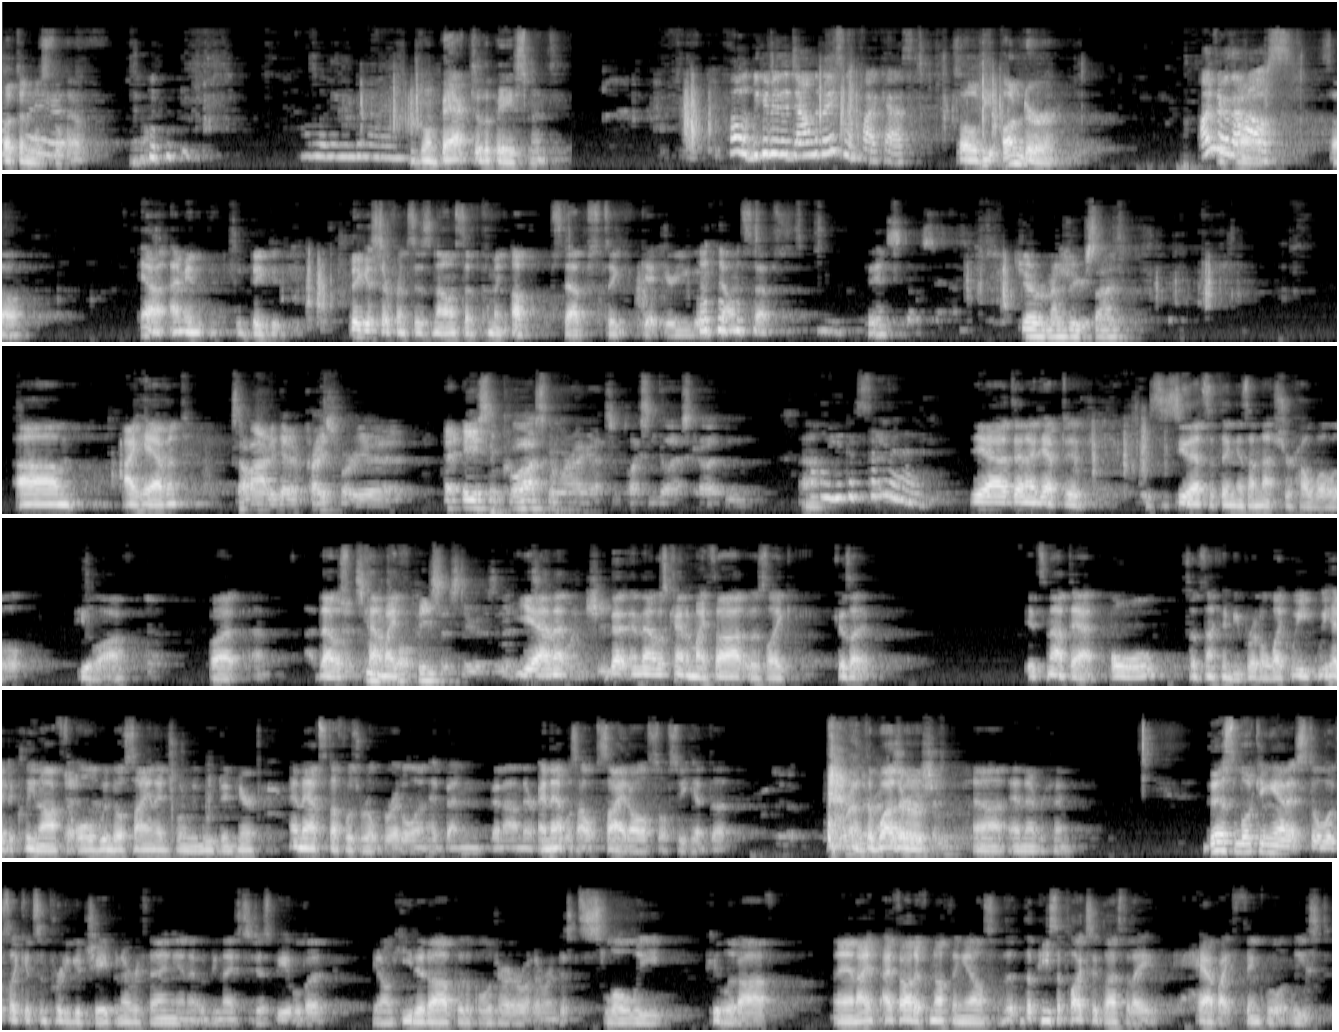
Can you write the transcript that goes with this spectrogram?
But then we'll still have you know I'm living in denial. we're going back to the basement. Oh, we could be the Down the Basement podcast. So it'll be under Under the Uh, house. so yeah, I mean the big biggest difference is now instead of coming up steps to get here, you go down steps. It's still Did you ever measure your size? Um I haven't. So I wanted to get a price for you at Ace and Kowalski where I got some plexiglass cut and Oh, you could say that. Yeah, then I'd have to see. That's the thing is, I'm not sure how well it'll peel off, but uh, that was it's kind of my pieces too, isn't it? Yeah, and sheet. that and that was kind of my thought was like because I, it's not that old, so it's not going to be brittle. Like we we had to clean off the old window signage when we moved in here, and that stuff was real brittle and had been been on there, and that was outside also, so you had the the weather uh, and everything. This, looking at it, still looks like it's in pretty good shape and everything, and it would be nice to just be able to, you know, heat it up with a blow dryer or whatever, and just slowly peel it off. And I, I thought, if nothing else, the, the piece of plexiglass that I have, I think, will at least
